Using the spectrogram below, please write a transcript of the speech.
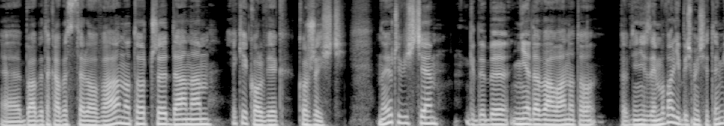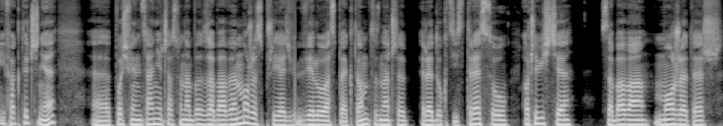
e, byłaby taka bezcelowa, no to czy da nam jakiekolwiek korzyści? No i oczywiście, gdyby nie dawała, no to pewnie nie zajmowalibyśmy się tym i faktycznie e, poświęcanie czasu na zabawę może sprzyjać wielu aspektom, to znaczy redukcji stresu. Oczywiście zabawa może też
